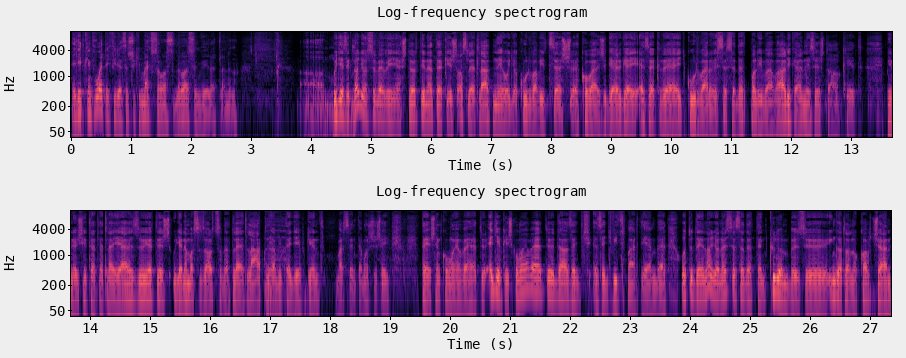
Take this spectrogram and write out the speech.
Egyébként volt egy Fideszes, aki megszavazta, de valószínűleg véletlenül. Ugye ezek nagyon szövevényes történetek, és azt lehet látni, hogy a kurva vicces Kovács Gergely ezekre egy kurvára összeszedett palivá válik, elnézést a két minősíthetetlen jelzőért, és ugye nem azt az arcodat lehet látni, amit egyébként, bár szerintem most is egy teljesen komolyan vehető, egyébként is komolyan vehető, de az egy, ez egy viccpárti ember. Ott ugye nagyon összeszedetten különböző ingatlanok kapcsán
